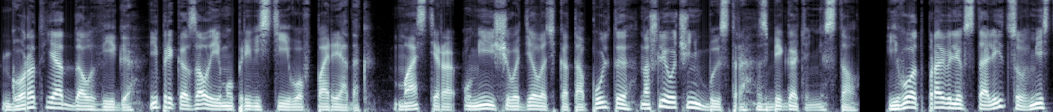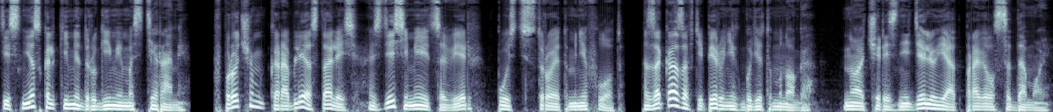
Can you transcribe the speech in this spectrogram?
Город я отдал Вига и приказал ему привести его в порядок. Мастера, умеющего делать катапульты, нашли очень быстро, сбегать он не стал. Его отправили в столицу вместе с несколькими другими мастерами. Впрочем, корабли остались, здесь имеется верфь, пусть строят мне флот. Заказов теперь у них будет много. Ну а через неделю я отправился домой.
